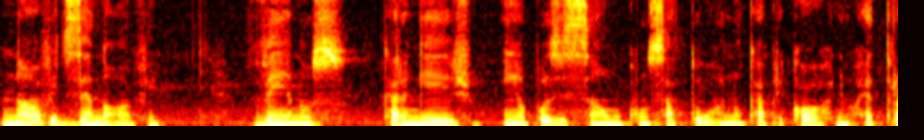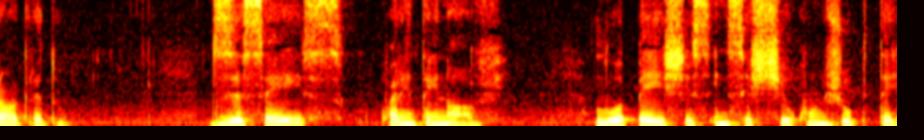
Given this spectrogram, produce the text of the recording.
9 e 19 Vênus, caranguejo, em oposição com Saturno, Capricórnio, retrógrado. 16, 49. Lua Peixes insistiu com Júpiter,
